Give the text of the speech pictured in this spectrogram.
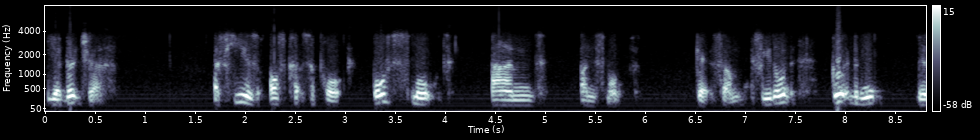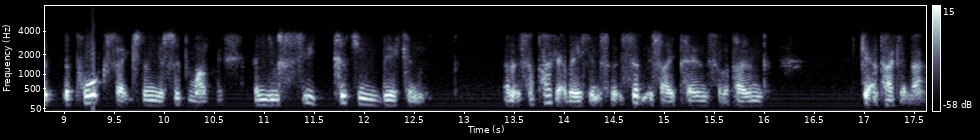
your butcher, if he is offcuts of pork, both smoked and unsmoked, get some. If you don't, go to the, the, the pork section in your supermarket and you'll see cooking bacon. And it's a packet of bacon, so it's 75 pence for a pound. Get a packet of that.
